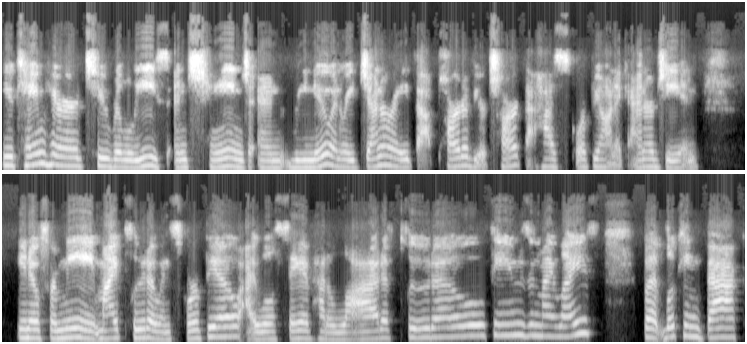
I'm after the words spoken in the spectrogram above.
you came here to release and change and renew and regenerate that part of your chart that has scorpionic energy. And, you know, for me, my Pluto in Scorpio, I will say I've had a lot of Pluto themes in my life, but looking back,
